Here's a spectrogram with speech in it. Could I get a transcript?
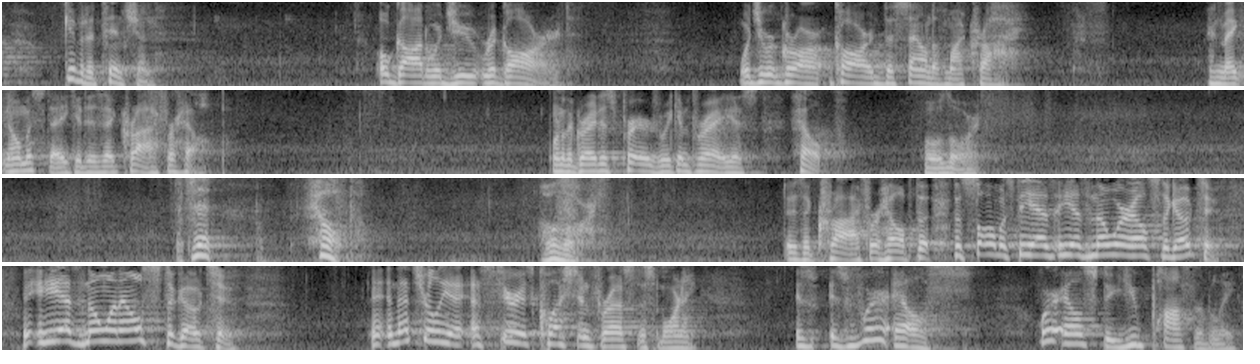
Give it attention. Oh God, would you regard? Would you regard the sound of my cry? And make no mistake, it is a cry for help. One of the greatest prayers we can pray is, Help, O Lord. That's it. Help, O Lord. It is a cry for help. The, the psalmist, he has, he has nowhere else to go to. He has no one else to go to. And that's really a, a serious question for us this morning. Is, is where else, where else do you possibly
